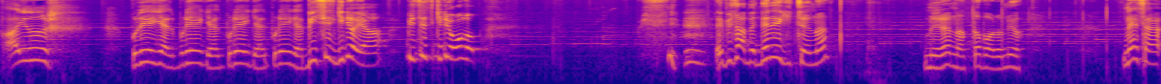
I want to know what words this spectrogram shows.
Hayır. Buraya gel, buraya gel, buraya gel, buraya gel. Bizsiz gidiyor ya. Bizsiz gidiyor oğlum. e biz abi nereye gideceksin lan? Miren natta bağlanıyor. Neyse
